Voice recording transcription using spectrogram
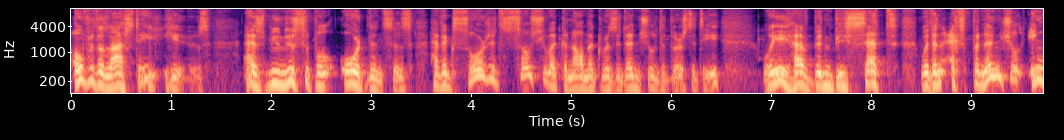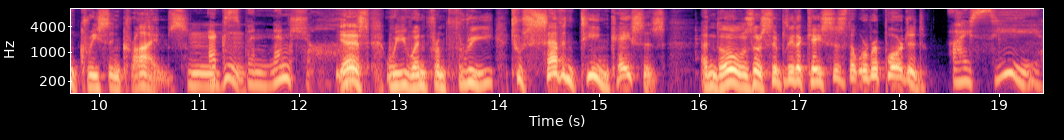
Over the last eight years, as municipal ordinances have exhorted socioeconomic residential diversity, we have been beset with an exponential increase in crimes. Mm-hmm. Exponential. Yes, we went from three to 17 cases, and those are simply the cases that were reported. I see.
